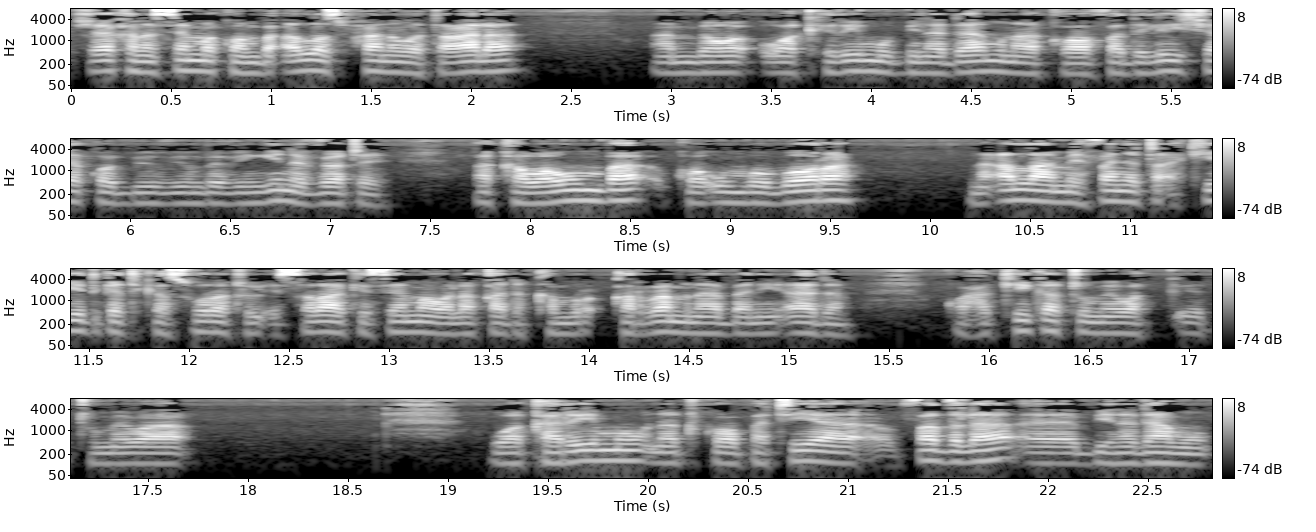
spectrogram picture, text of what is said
شيخنا سمكم الله سبحانه وتعالى وكريم binadamu na akawafadhilisha kwa viumbe vingine vyote akawaumba kwa umbo bora na Allah amefanya taakid katika suratul Isra akisema walaqad karramna bani adam. Kwa hakika tumewa, tumewa wakarimu na tukawapatia fadhila e, binadamu.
